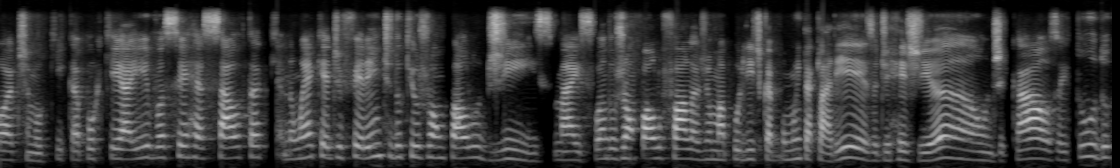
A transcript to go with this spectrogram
Ótimo, Kika, porque aí você ressalta que não é que é diferente do que o João Paulo diz, mas quando o João Paulo fala de uma política com muita clareza, de região, de causa e tudo,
